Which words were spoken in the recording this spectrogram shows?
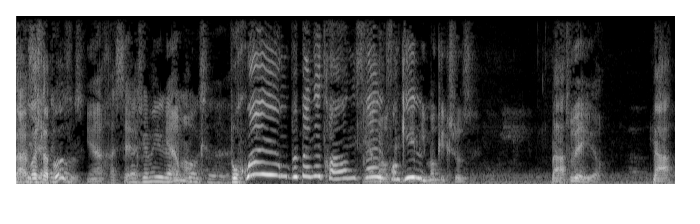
Bah, moi, je la pose. réponse. Il y a un On chasser. n'a jamais eu Il y a la un manque. réponse. euh, Pourquoi on peut pas naître en Israël, tranquille? Il manque quelque chose. Bah, Trouver ailleurs. bah.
